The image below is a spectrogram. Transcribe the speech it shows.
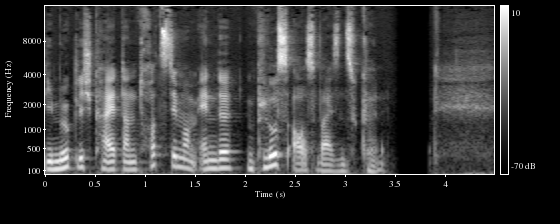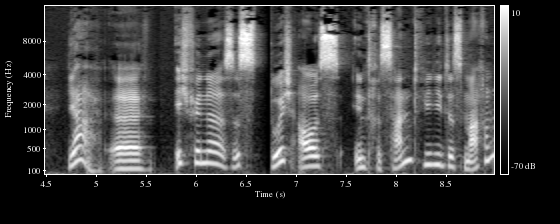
die Möglichkeit, dann trotzdem am Ende ein Plus ausweisen zu können. Ja, äh, ich finde, es ist durchaus interessant, wie die das machen.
